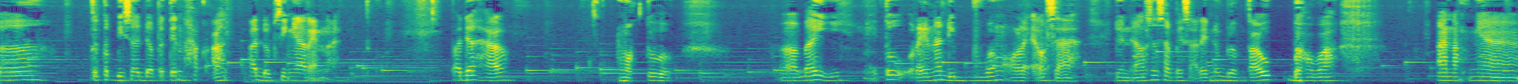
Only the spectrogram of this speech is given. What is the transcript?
uh, tetap bisa dapetin hak adopsinya Rena gitu. Padahal waktu uh, bayi itu Rena dibuang oleh Elsa dan Elsa sampai saat ini belum tahu bahwa anaknya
